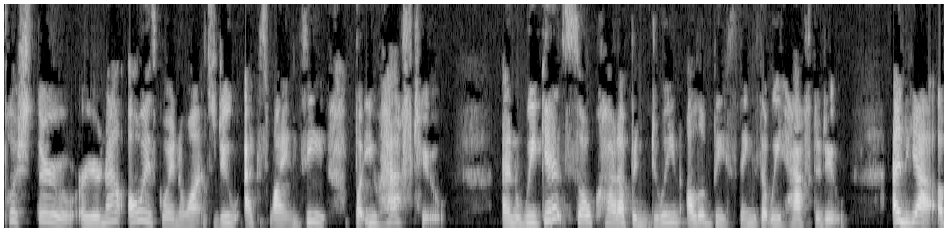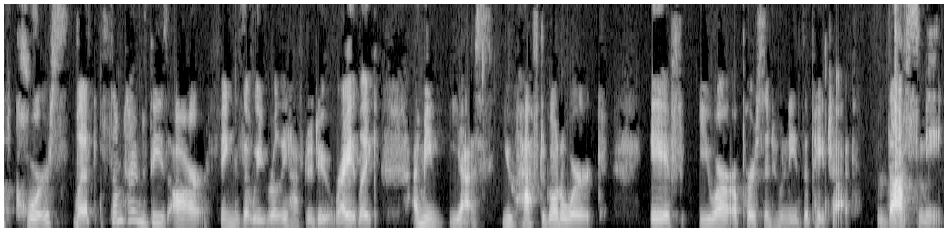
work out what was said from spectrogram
push through, or you're not always going to want to do X, Y, and Z, but you have to. And we get so caught up in doing all of these things that we have to do. And yeah, of course, like sometimes these are things that we really have to do, right? Like, I mean, yes, you have to go to work if you are a person who needs a paycheck. That's me.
